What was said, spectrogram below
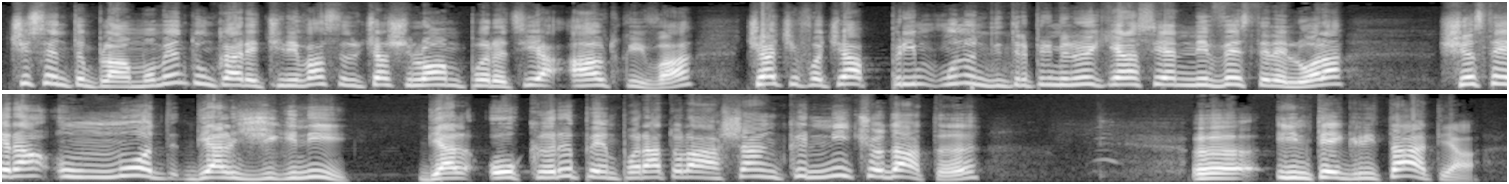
ce se întâmpla în momentul în care cineva se ducea și lua împărăția altcuiva, ceea ce făcea prim, unul dintre primele lui era să ia nevestele lui ăla și ăsta era un mod de a-l jigni, de a-l ocărâ pe împăratul ăla așa încât niciodată uh, integritatea, uh,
